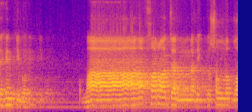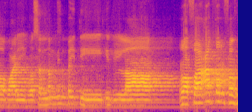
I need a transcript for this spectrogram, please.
দেখেন কি বলে মা خرج النبي صلى الله عليه وسلم من بيته إلا رفع طرفه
